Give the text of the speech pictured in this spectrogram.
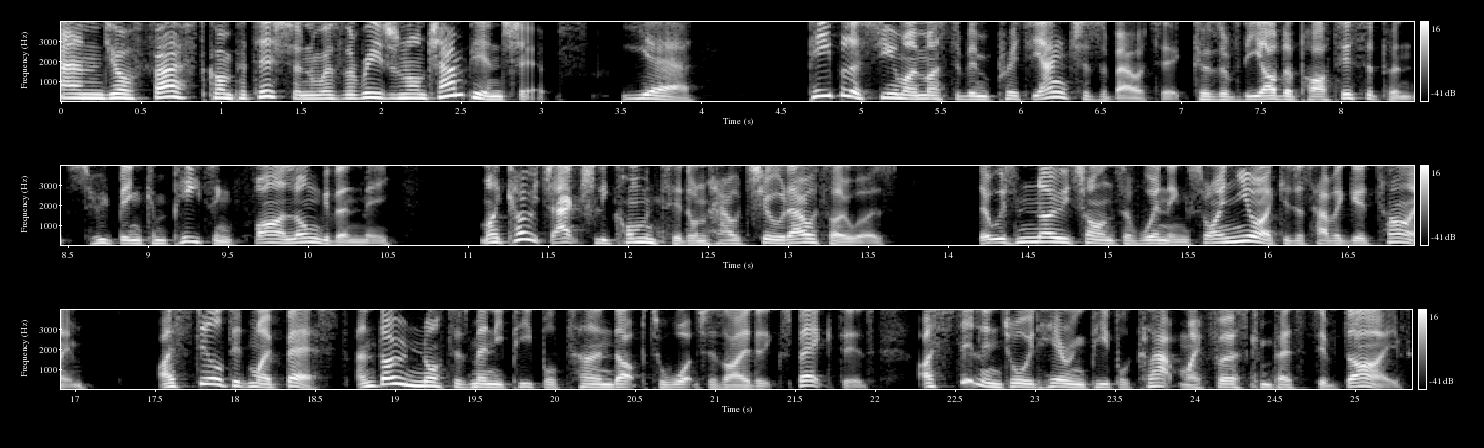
And your first competition was the regional championships. Yeah. People assume I must have been pretty anxious about it because of the other participants who'd been competing far longer than me. My coach actually commented on how chilled out I was. There was no chance of winning, so I knew I could just have a good time. I still did my best, and though not as many people turned up to watch as I had expected, I still enjoyed hearing people clap my first competitive dive.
